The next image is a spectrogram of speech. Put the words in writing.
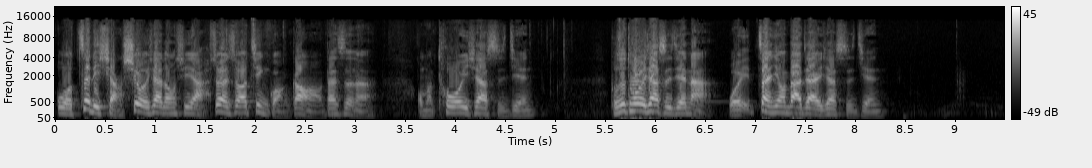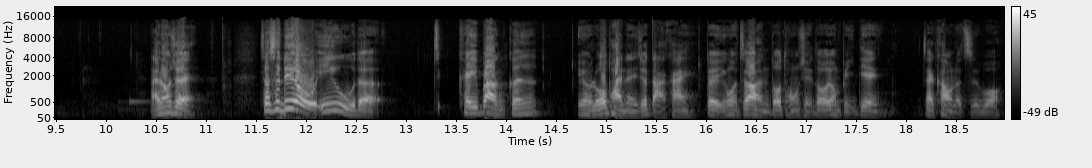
我这里想秀一下东西啊，虽然说要进广告啊，但是呢，我们拖一下时间，不是拖一下时间呐，我占用大家一下时间。来，同学，这是六一五的 K 棒跟有罗盘的，你就打开。对，因为我知道很多同学都用笔电在看我的直播。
